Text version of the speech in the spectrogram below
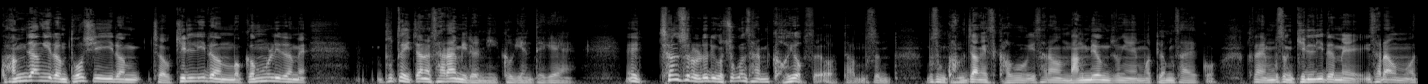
광장 이름, 도시 이름, 저 길 이름, 뭐 건물 이름에 붙어 있잖아요. 사람 이름이 거기엔 되게 천수를 누리고 죽은 사람이 거의 없어요. 다 무슨 무슨 광장에서 가보면 이 사람은 망명 중에 뭐 병사했고 그다음에 무슨 길 이름에 이 사람은 뭐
